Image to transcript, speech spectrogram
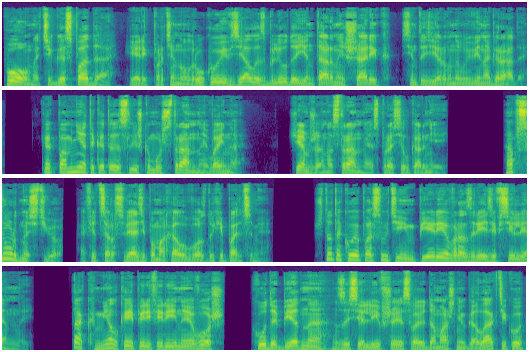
«Полноте, господа!» – Эрик протянул руку и взял из блюда янтарный шарик синтезированного винограда. «Как по мне, так это слишком уж странная война». «Чем же она странная?» – спросил Корней. «Абсурдностью», Офицер связи помахал в воздухе пальцами. Что такое, по сути, империя в разрезе Вселенной? Так, мелкая периферийная вошь, худо-бедно заселившая свою домашнюю галактику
